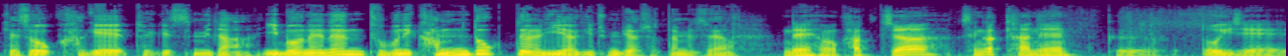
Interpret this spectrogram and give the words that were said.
계속 하게 되겠습니다. 이번에는 두 분이 감독들 이야기 준비하셨다면서요? 네, 어, 각자 생각하는 그 또 이제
